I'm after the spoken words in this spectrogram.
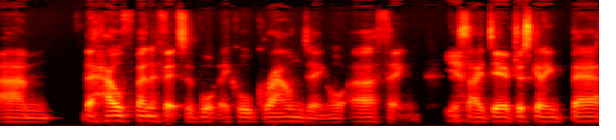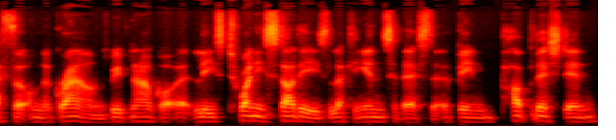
um, the health benefits of what they call grounding or earthing. Yeah. This idea of just getting barefoot on the ground. We've now got at least 20 studies looking into this that have been published in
